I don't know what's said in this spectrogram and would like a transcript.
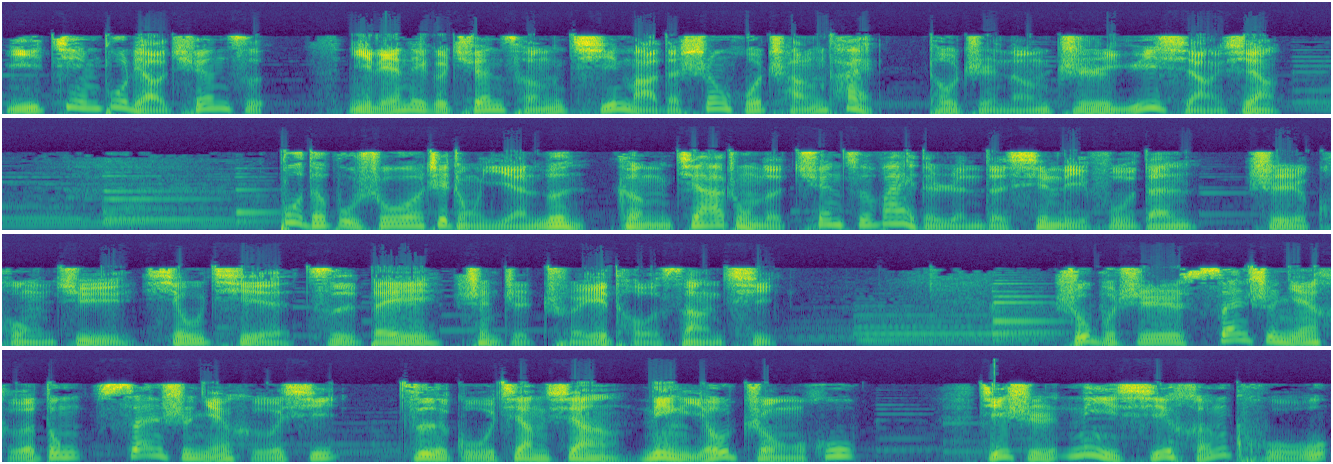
你进不了圈子，你连那个圈层起码的生活常态都只能止于想象。不得不说，这种言论更加重了圈子外的人的心理负担。是恐惧、羞怯、自卑，甚至垂头丧气。殊不知，三十年河东，三十年河西，自古将相宁有种乎？即使逆袭很苦，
